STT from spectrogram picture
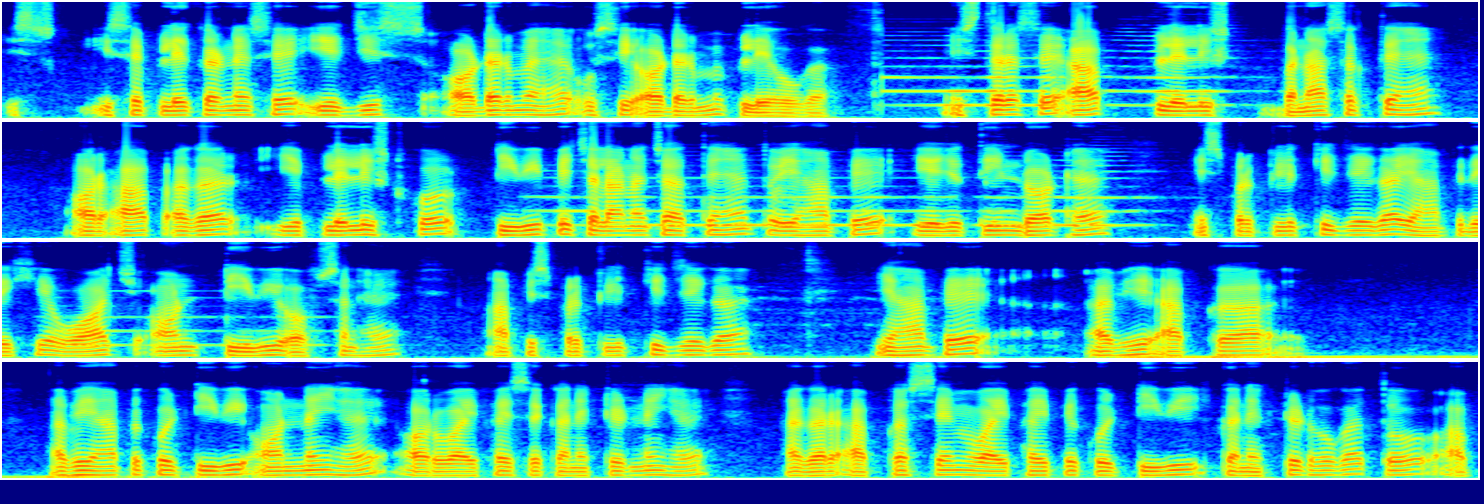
इस, इसे प्ले करने से ये जिस ऑर्डर में है, उसी ऑर्डर में प्ले होगा। इस तरह से आप प्लेलिस्ट बना सकते हैं। और आप अगर ये प्लेलिस्ट को टीवी पे चलाना चाहते हैं तो यहाँ पे ये जो तीन डॉट है, इस पर क्लिक कीजिएगा। यहाँ पे देखिए वॉच ऑन टीवी ऑप्शन है। आप इस पर क्लिक कीजिएगा। यहाँ पे अभी आपका, अभी यहाँ पे कोई टीवी ऑन नहीं है और वाईफाई से कनेक्टेड नहीं है। अगर आपका सेम वाईफाई पे कोई टीवी कनेक्टेड होगा तो आप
